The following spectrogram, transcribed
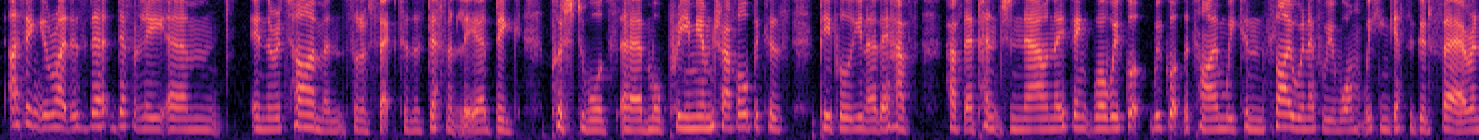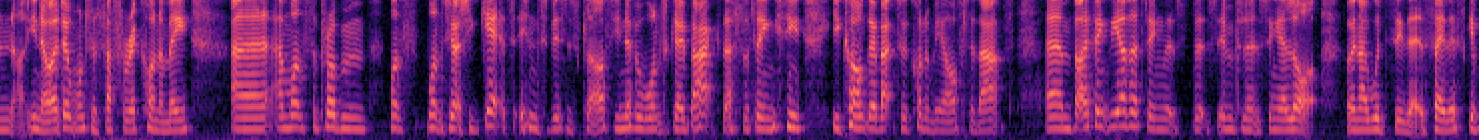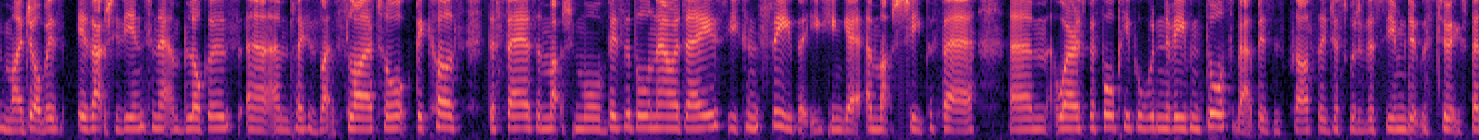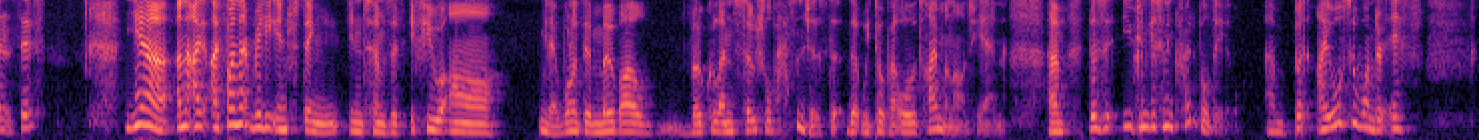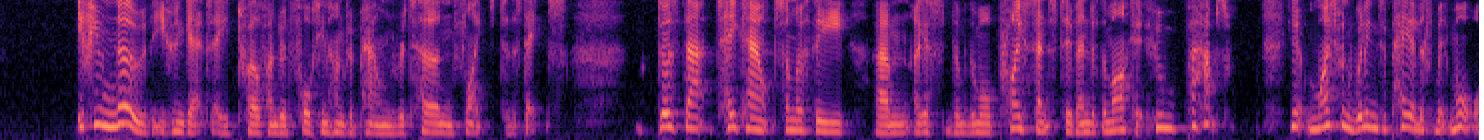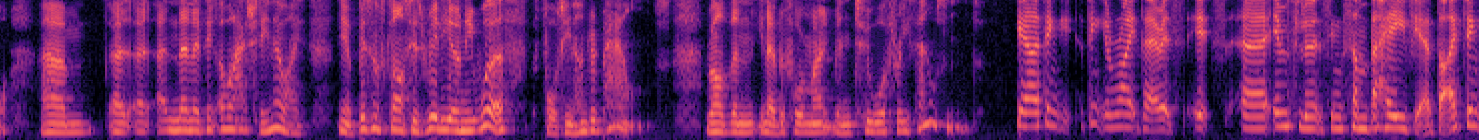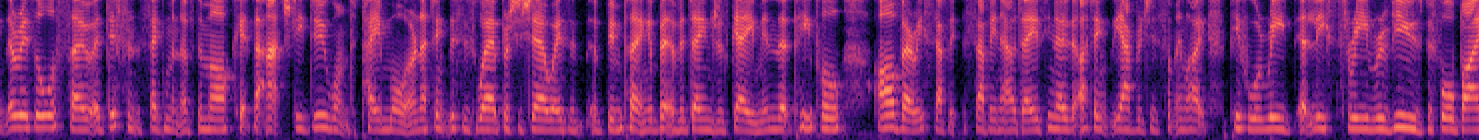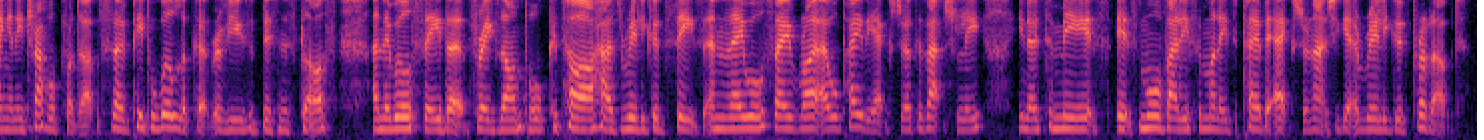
I think you're right. There's de- definitely um, in the retirement sort of sector, there's definitely a big push towards uh, more premium travel because people, you know, they have have their pension now and they think, well, we've got we've got the time, we can fly whenever we want, we can get a good fare, and you know, I don't want to suffer economy. Uh, and once the problem, once once you actually get into business class, you never want to go back. That's the thing. You, can't go back to economy after that. Um, but I think the other thing that's that's influencing a lot, and I would see that say this given my job, is is actually the internet and bloggers uh, and places like FlyerTalk because the fares are much more visible nowadays. You can see that you can get a much cheaper fare, um, whereas before people wouldn't have even thought about business class. They just would have assumed it was too expensive. Yeah, and I, I find that really interesting in terms of if you are you know, one of the mobile, vocal, and social passengers that, that we talk about all the time on RGN, um, there's you can get an incredible deal. Um, but I also wonder if if you know that you can get a 1200 1400 pound return flight to the states does that take out some of the um, i guess the, the more price sensitive end of the market who perhaps you know, might have been willing to pay a little bit more. Um, uh, uh, and then they think, oh, well, actually, no, I, you know, business class is really only worth £1,400 rather than, you know, before it might have been two or 3000 yeah, I think I think you're right there. It's it's uh, influencing some behaviour, but I think there is also a different segment of the market that actually do want to pay more, and I think this is where British Airways have, have been playing a bit of a dangerous game in that people are very savvy, savvy nowadays. You know, I think the average is something like people will read at least three reviews before buying any travel product. So people will look at reviews of business class, and they will see that, for example, Qatar has really good seats, and they will say, right, I will pay the extra because actually, you know to me it's it's more value for money to pay a bit extra and actually get a really good product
